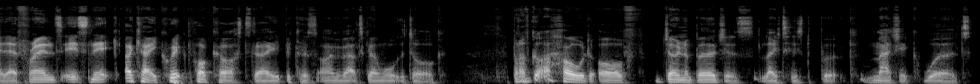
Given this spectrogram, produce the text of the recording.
Hey there, friends. It's Nick. Okay, quick podcast today because I'm about to go and walk the dog. But I've got a hold of Jonah Berger's latest book, Magic Words.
